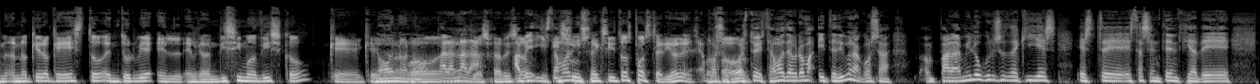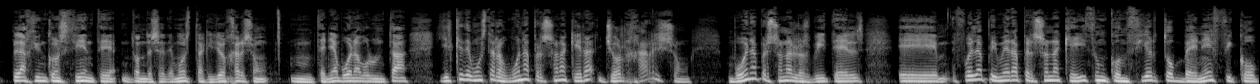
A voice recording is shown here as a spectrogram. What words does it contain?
No, no quiero que esto enturbie el, el grandísimo disco que, que No, no, no, para eh, nada. A ver, y estamos- sus éxitos posteriores. Eh, Por, Por, supuesto, y estamos de broma. Y te digo una cosa, para mí lo curioso de aquí es este, esta sentencia de plagio inconsciente, donde se demuestra que George Harrison mm, tenía buena voluntad, y es que demuestra lo buena persona que era George Harrison. Buena persona en los Beatles, eh, fue la primera persona que hizo un concierto benéfico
